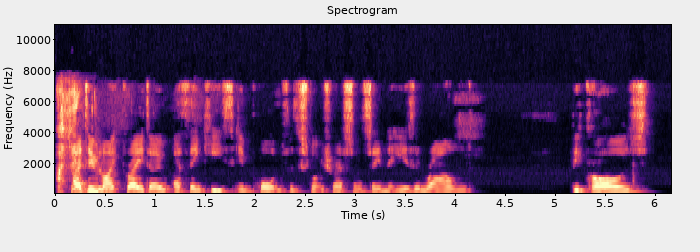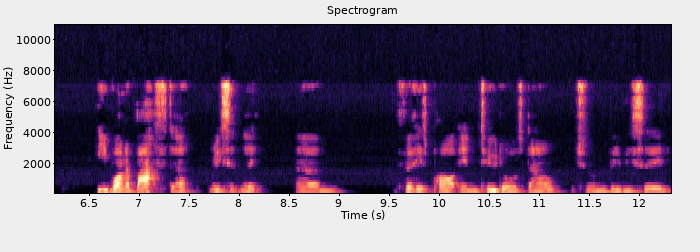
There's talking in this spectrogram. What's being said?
I think I do like Grado. I think he's important for the Scottish wrestling scene that he is around because he won a BAFTA recently um, for his part in Two Doors Down, which is on the BBC.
